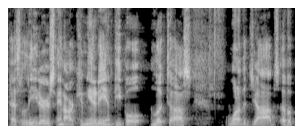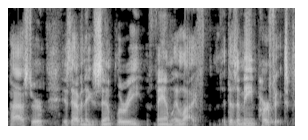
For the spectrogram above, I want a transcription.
as leaders in our community, and people look to us. One of the jobs of a pastor is to have an exemplary family life. It doesn't mean perfect,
